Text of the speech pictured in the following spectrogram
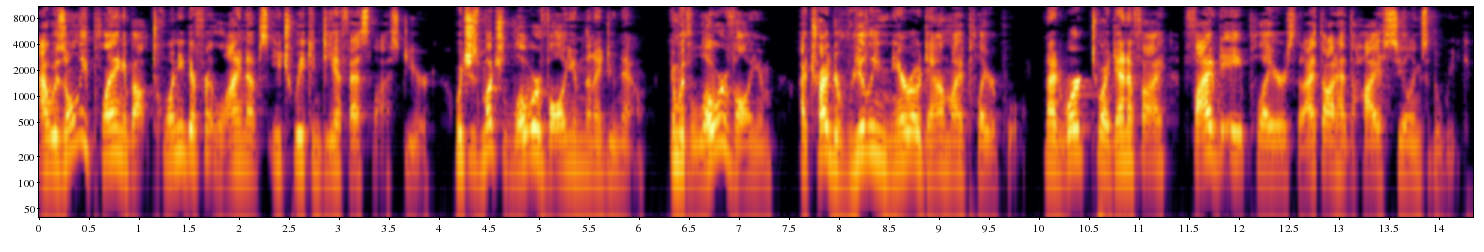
I was only playing about 20 different lineups each week in DFS last year, which is much lower volume than I do now. And with lower volume, I tried to really narrow down my player pool, and I'd worked to identify five to eight players that I thought had the highest ceilings of the week.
